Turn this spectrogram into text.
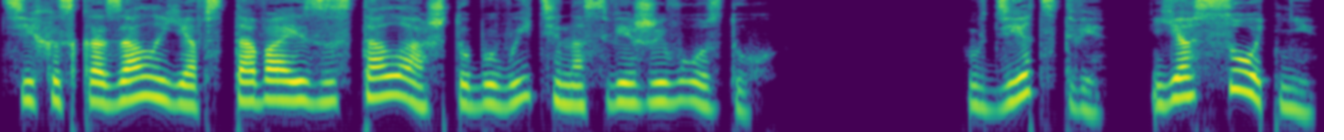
Тихо сказала я, вставая из-за стола, чтобы выйти на свежий воздух. В детстве я сотни,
